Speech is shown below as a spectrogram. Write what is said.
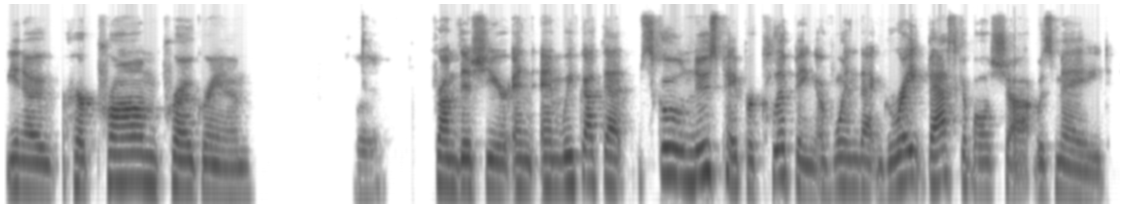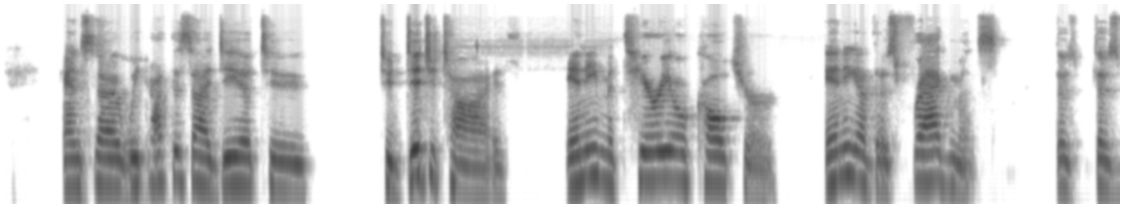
you know, her prom program. Right from this year and and we've got that school newspaper clipping of when that great basketball shot was made and so we got this idea to to digitize any material culture any of those fragments those those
